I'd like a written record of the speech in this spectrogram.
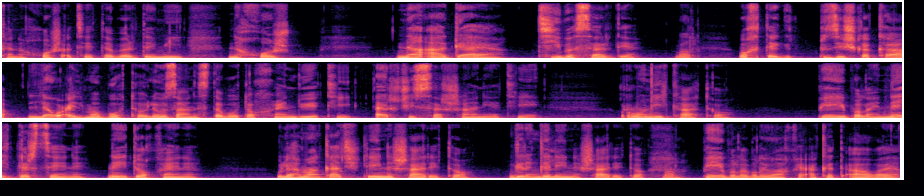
کە نەخۆش ئەچێتە بەردەمی نەخۆش نائاگایە چی بەسەر دێ وەختێک پزیشکەکە لەو علمە بۆتەوە لەو زانستە بۆتەوە خوێندویەتی ئەرچی سەرشانیەتی ڕوونی کاتەوە پێی بڵێ نەیترسێنێ نەیتۆقێنێ و لە هەمان کاتش لی نەشارێتەوە گرنگە لی نەشارێتەوە پێی بڵێ بڵێ واقعەکەت ئاوایە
